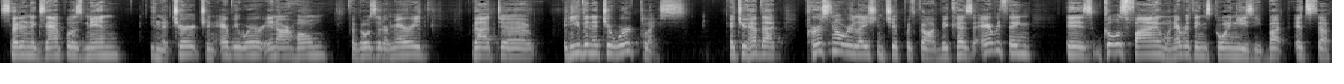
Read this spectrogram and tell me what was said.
set an example as men in the church and everywhere, in our home, for those that are married, that, uh, and even at your workplace, that you have that personal relationship with God because everything is goes fine when everything's going easy, but it's the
